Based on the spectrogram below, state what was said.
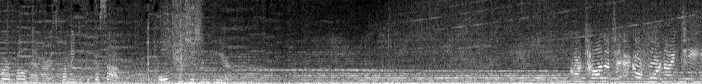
where Foehammer is coming to pick us up. Hold position here. Cortana to Echo 419.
